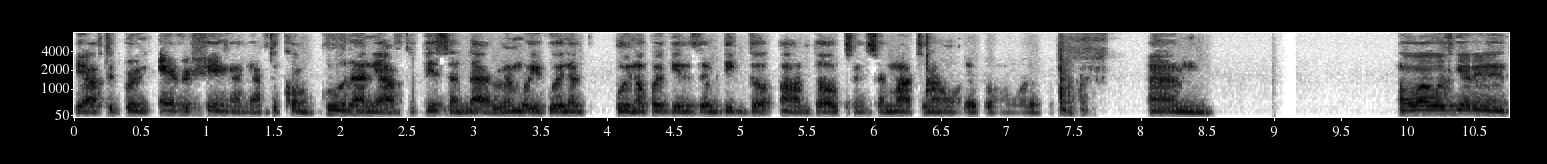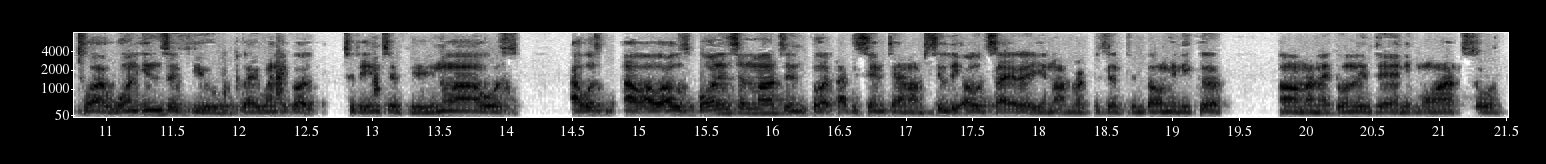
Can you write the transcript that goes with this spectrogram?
you have to bring everything and you have to come good and you have to this and that. Remember, you're going up, going up against them big um, dogs in St. Martin and whatever and whatever. Um, how I was getting into a one interview, like when I got to the interview, you know, I was I was I, I, was born in St. Martin, but at the same time, I'm still the outsider. You know, I'm representing Dominica, um, and I don't live there anymore, and so on.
